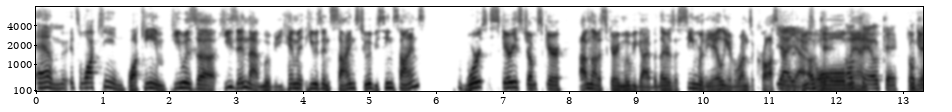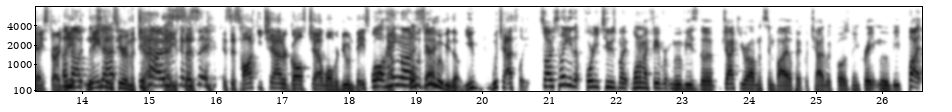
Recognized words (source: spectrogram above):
M. It's Joaquin. Joaquin, he was uh he's in that movie. Him he was in Signs too. Have you seen Signs? Worst scariest jump scare. I'm not a scary movie guy, but there's a scene where the alien runs across Yeah, yeah. the news. Okay. Oh man. Okay. Okay. Don't okay. get me started. Enough. Nathan, Nathan's chat- here in the chat. Yeah, I was he just gonna says, say. Is this hockey chat or golf chat while we're doing baseball? Well, Now, hang on What was your movie though? You which athlete? So I was telling you that 42 is my one of my favorite movies, the Jackie Robinson biopic with Chadwick Boseman, great movie. But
